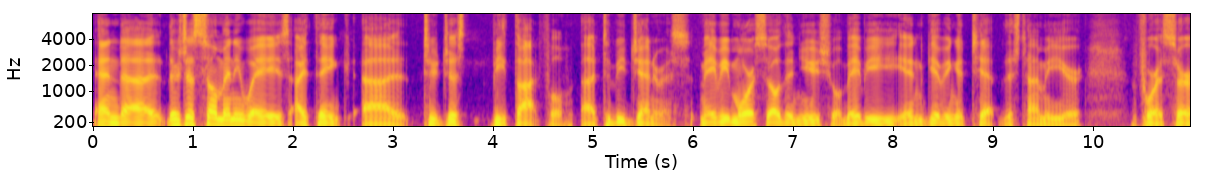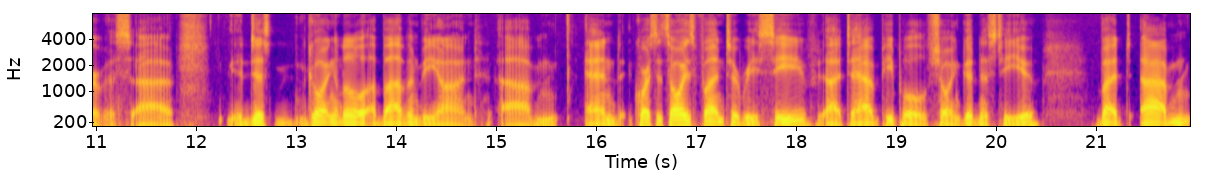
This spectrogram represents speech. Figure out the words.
and uh, there's just so many ways I think uh, to just be thoughtful, uh, to be generous, maybe more so than usual, maybe in giving a tip this time of year for a service, uh, just going a little above and beyond. Um, and of course, it's always fun to receive, uh, to have people showing goodness to you. But um,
